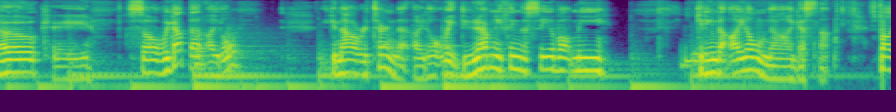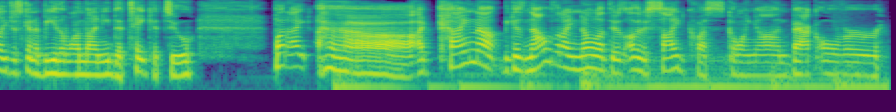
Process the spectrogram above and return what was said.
Okay. So, we got that idol. We can now return that idol. Wait, do you have anything to say about me getting the idol? No, I guess not. It's probably just going to be the one that I need to take it to. But I, uh, I kind of, because now that I know that there's other side quests going on back over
